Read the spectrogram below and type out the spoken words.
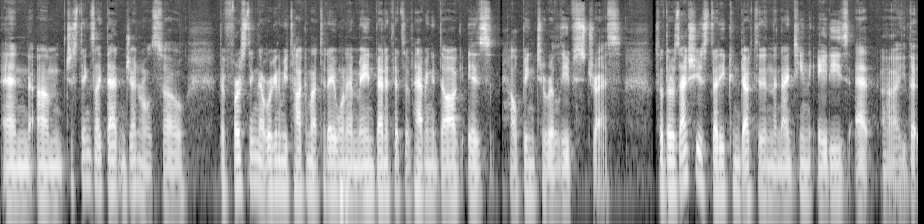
and um, just things like that in general. So, the first thing that we're going to be talking about today, one of the main benefits of having a dog is helping to relieve stress. So, there was actually a study conducted in the 1980s at uh, the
